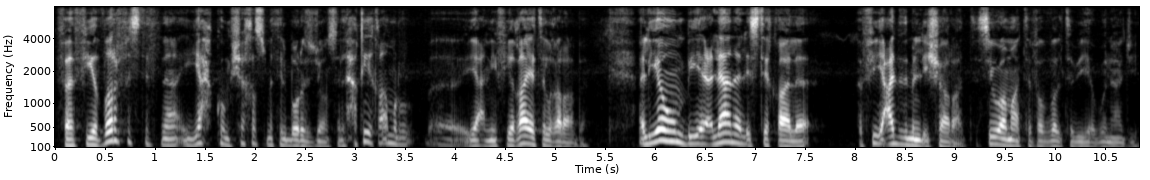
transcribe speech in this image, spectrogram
ففي ظرف استثنائي يحكم شخص مثل بوريس جونسون. الحقيقة أمر آه، يعني في غاية الغرابة. اليوم بإعلان الاستقالة في عدد من الإشارات سوى ما تفضلت به أبو ناجي.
